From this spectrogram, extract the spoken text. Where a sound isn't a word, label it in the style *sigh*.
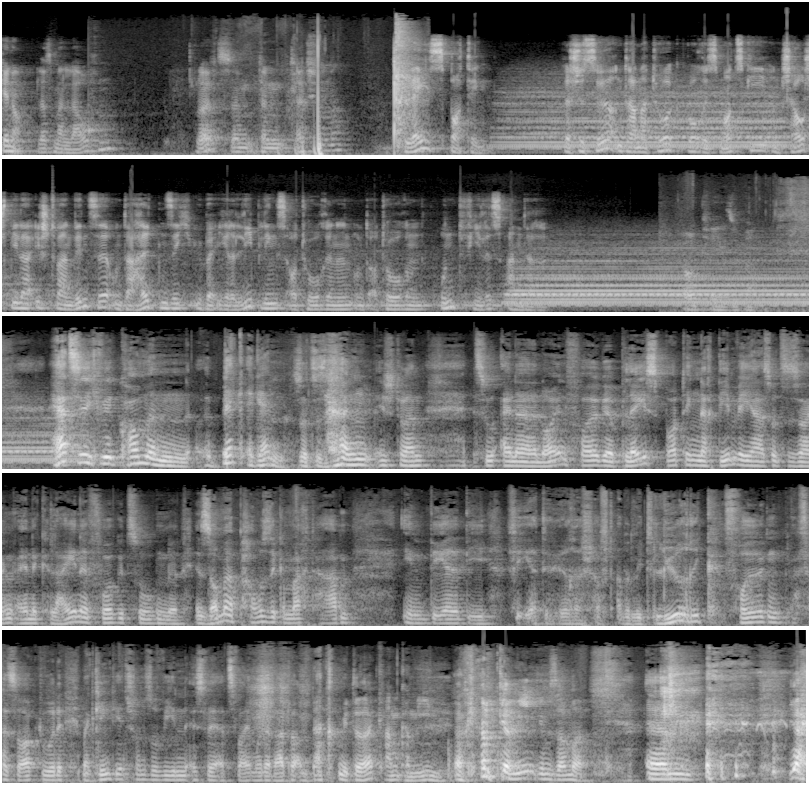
Genau, lass mal laufen. Läuft's? Dann, dann klatsch nochmal. Playspotting. Regisseur und Dramaturg Boris Motzki und Schauspieler Istvan Winze unterhalten sich über ihre Lieblingsautorinnen und Autoren und vieles andere. Okay, super. Herzlich willkommen, back again sozusagen, Istvan, zu einer neuen Folge Playspotting, nachdem wir ja sozusagen eine kleine vorgezogene Sommerpause gemacht haben, in der die verehrte Hörerschaft aber mit Lyrikfolgen versorgt wurde. Man klingt jetzt schon so wie ein SWR2-Moderator am Nachmittag. Am Kamin. Am Kamin im Sommer. Ähm, *laughs* ja,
